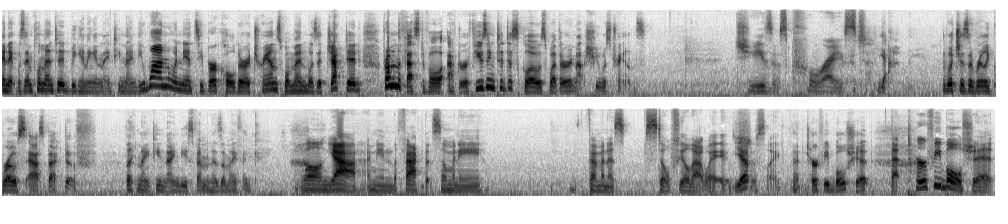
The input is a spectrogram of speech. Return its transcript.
and it was implemented beginning in 1991 when Nancy Burkholder, a trans woman, was ejected from the festival after refusing to disclose whether or not she was trans. Jesus Christ. Yeah, which is a really gross aspect of like 1990s feminism, I think. Well, and yeah, I mean, the fact that so many feminists still feel that way is Yep. just like That turfy bullshit. that turfy bullshit.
